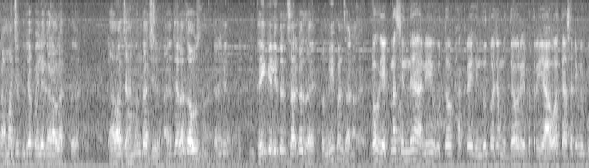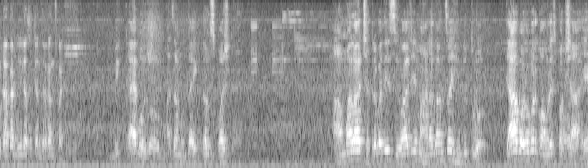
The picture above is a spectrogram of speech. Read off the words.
रामाची पूजा पहिले करावं लागतं. गावाच्या हनुमंताची. अयोध्येला जाऊच ना. कारण की इथेही केली तर सारखंच आहे. पण मी पण जाणार आहे. भाऊ एकनाथ शिंदे आणि उद्धव ठाकरे हिंदुत्वाच्या मुद्द्यावर एकत्र यावं. त्यासाठी मी पुढाकार घेईल असं चंद्रकांत पाटील मी काय बोललो? माझा मुद्दा एकदम स्पष्ट आहे. आम्हाला छत्रपती शिवाजी महाराजांचं हिंदुत्व त्याबरोबर काँग्रेस पक्ष आहे.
